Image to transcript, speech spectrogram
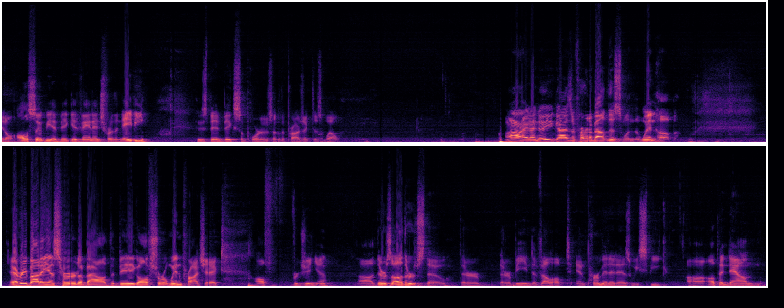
It'll also be a big advantage for the Navy, who's been big supporters of the project as well. All right, I know you guys have heard about this one, the Wind Hub. Everybody has heard about the big offshore wind project off Virginia. Uh, there's others, though, that are, that are being developed and permitted as we speak uh, up and down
